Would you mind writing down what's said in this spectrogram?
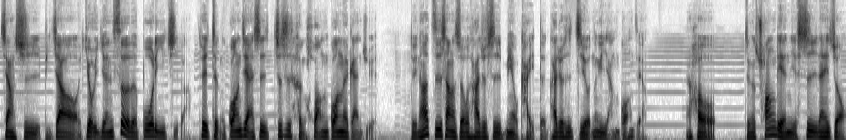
像是比较有颜色的玻璃纸吧，所以整个光进来是就是很黄光的感觉。对，然后咨商的时候它就是没有开灯，它就是只有那个阳光这样。然后整个窗帘也是那种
